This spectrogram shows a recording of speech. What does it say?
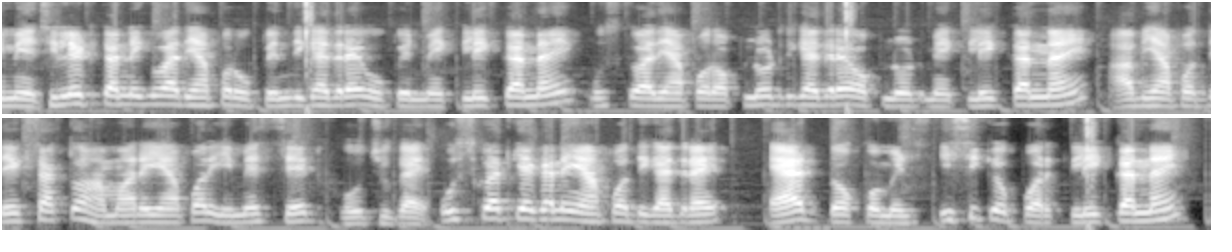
इमेज सिलेक्ट करने के बाद यहाँ पर ओपन दिखाई दे रहा है ओपन में क्लिक करना है उसके बाद यहाँ पर अपलोड दिखाई दे रहा है अपलोड में क्लिक करना है। अब यहाँ पर देख सकते हो, हमारे यहाँ पर इमेज सेट हो चुका है। उसके बाद क्या करना है, यहाँ पर दिखाई दे रहा है एड डॉक्यूमेंट्स इसी के ऊपर क्लिक करना है।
